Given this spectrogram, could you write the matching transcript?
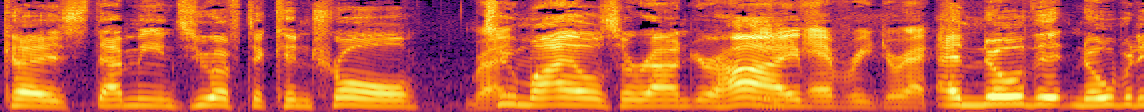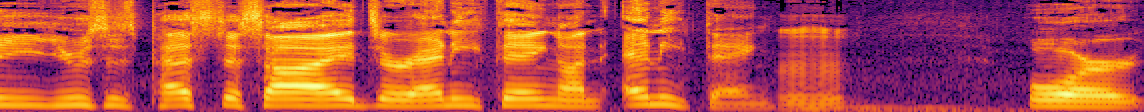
because that means you have to control Right. two miles around your in hive every direction. and know that nobody uses pesticides or anything on anything. mm-hmm. Or,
